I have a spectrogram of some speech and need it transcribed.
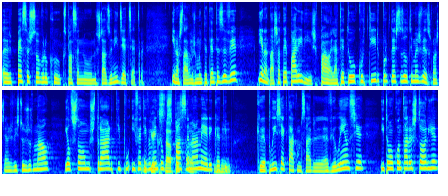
eh, peças sobre o que, o que se passa no- nos Estados Unidos, etc. E nós estávamos muito atentas a ver. E a Natasha até para e diz: pá, olha, até estou a curtir, porque destas últimas vezes que nós temos visto o jornal, eles estão a mostrar, tipo, efetivamente o que, está se a passa passar. na América. Tipo, que a polícia é que está a começar a violência e estão a contar a história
